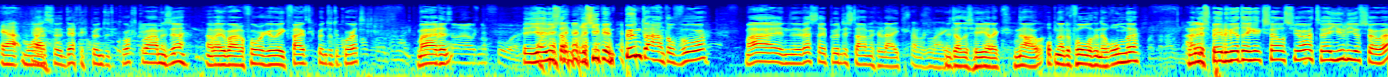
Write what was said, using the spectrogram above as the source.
Ja, mooi. ja, zo 30 punten tekort kwamen ze. En wij waren vorige week 50 punten tekort. Maar in, eigenlijk nog voor. jij staat in principe in puntenaantal voor. Maar in de wedstrijdpunten staan we gelijk. Staan we gelijk. Dus dat is heerlijk. Nou, op naar de volgende ronde. Wanneer spelen we weer tegen Excelsior? 2 juli of zo, hè?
